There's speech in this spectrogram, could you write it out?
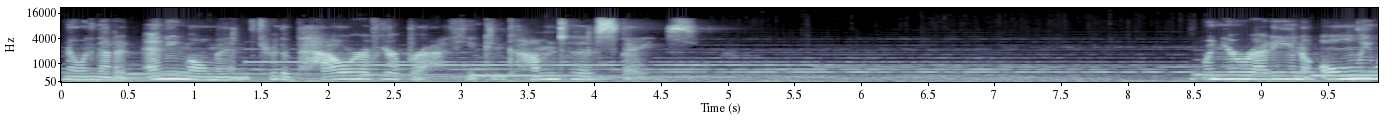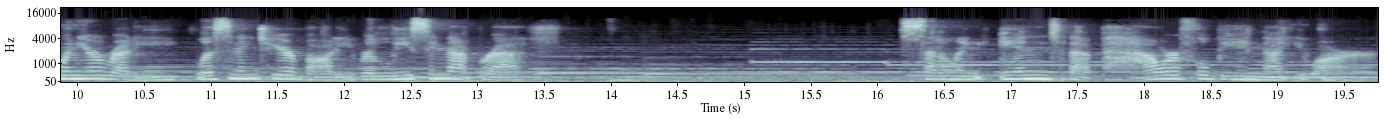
knowing that at any moment, through the power of your breath, you can come to this space. When you're ready, and only when you're ready, listening to your body, releasing that breath, settling into that powerful being that you are.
